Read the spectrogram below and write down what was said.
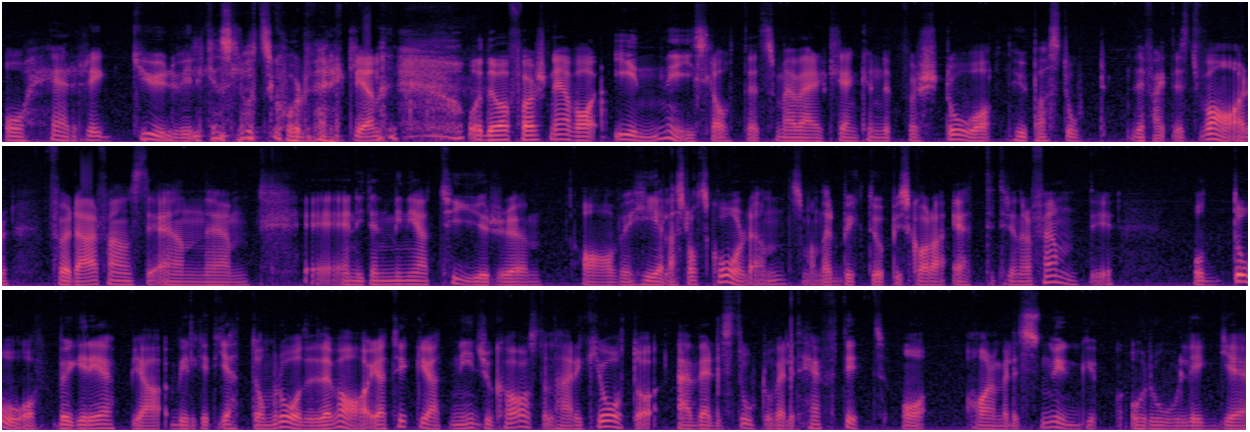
Och herregud vilken slottsgård verkligen. Och det var först när jag var inne i slottet som jag verkligen kunde förstå hur pass stort det faktiskt var. För där fanns det en, en liten miniatyr av hela slottsgården som man hade byggt upp i skala 1 till 350. Och då begrep jag vilket jätteområde det var. Jag tycker ju att Nijo Castle här i Kyoto är väldigt stort och väldigt häftigt och har en väldigt snygg och rolig eh,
